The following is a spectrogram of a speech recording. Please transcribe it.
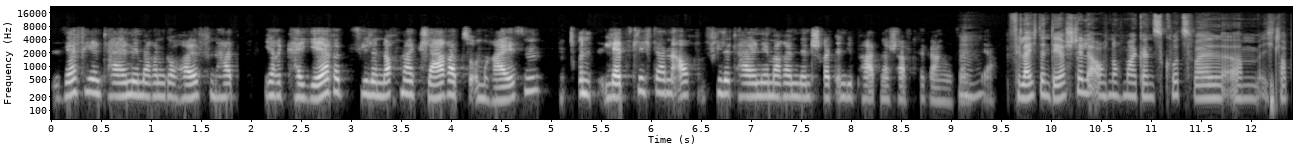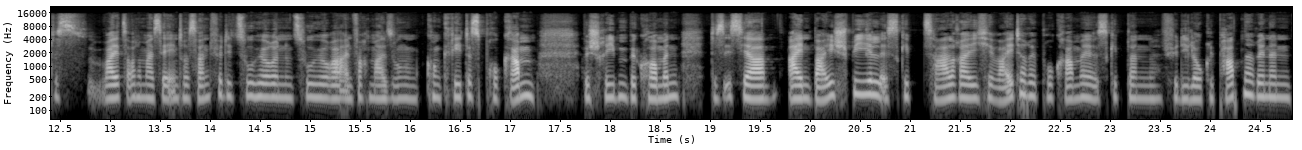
sehr vielen Teilnehmerinnen geholfen hat, ihre Karriereziele noch mal klarer zu umreißen und letztlich dann auch viele Teilnehmerinnen den Schritt in die Partnerschaft gegangen sind. Mhm. Ja. Vielleicht an der Stelle auch noch mal ganz kurz, weil ähm, ich glaube, das war jetzt auch noch mal sehr interessant für die Zuhörerinnen und Zuhörer, einfach mal so ein konkretes Programm beschrieben bekommen. Das ist ja ein Beispiel. Es gibt zahlreiche weitere Programme. Es gibt dann für die Local Partnerinnen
